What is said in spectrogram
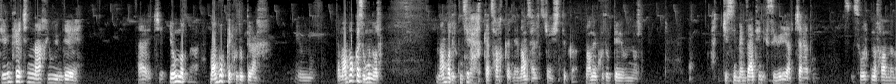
тэрнхээ чинь наах юу юм дээ. За юм бол Момбук гэдэг клуб дээр ах юм. За Момбукаас өмнө бол ном бол ертөнцийг хаах гэж цаах гэж нэг ном солилцож уншдаг. Номын клуб дээр юм нь бол очиж исэн байна. За тэнд хэсэг явж байгаад сүүлд нь болохоор нэг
